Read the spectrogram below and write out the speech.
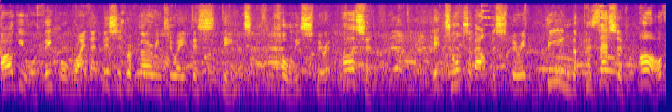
argue or think or write that this is referring to a distinct Holy Spirit person. It talks about the Spirit being the possessive of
